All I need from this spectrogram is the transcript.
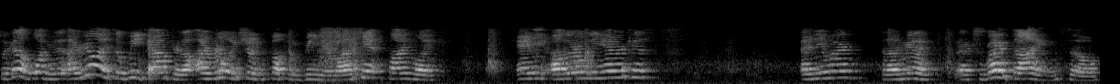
So I of wondered. I realized a week after that I really shouldn't fucking be here, but I can't find like any other of the anarchists anywhere. And I mean, I, I survived dying, so.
